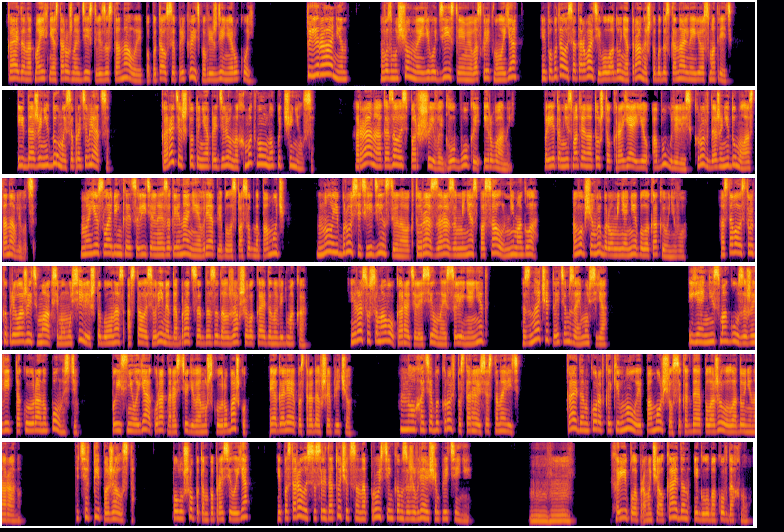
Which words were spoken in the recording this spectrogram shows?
Кайден от моих неосторожных действий застонал и попытался прикрыть повреждение рукой. «Ты ранен!» Возмущенная его действиями, воскликнула я и попыталась оторвать его ладонь от раны, чтобы досконально ее осмотреть. «И даже не думай сопротивляться. Каратель что-то неопределенно хмыкнул, но подчинился. Рана оказалась паршивой, глубокой и рваной. При этом, несмотря на то, что края ее обуглились, кровь даже не думала останавливаться. Мое слабенькое целительное заклинание вряд ли было способно помочь, но и бросить единственного, кто раз за разом меня спасал, не могла. В общем, выбора у меня не было, как и у него. Оставалось только приложить максимум усилий, чтобы у нас осталось время добраться до задолжавшего Кайдану ведьмака. И раз у самого карателя сил на исцеление нет, значит, этим займусь я. «Я не смогу заживить такую рану полностью», — пояснила я, аккуратно расстегивая мужскую рубашку и оголяя пострадавшее плечо. «Но хотя бы кровь постараюсь остановить. Кайден коротко кивнул и поморщился, когда я положила ладони на рану. «Потерпи, пожалуйста», — полушепотом попросила я и постаралась сосредоточиться на простеньком заживляющем плетении. «Угу», — хрипло промычал Кайден и глубоко вдохнул.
